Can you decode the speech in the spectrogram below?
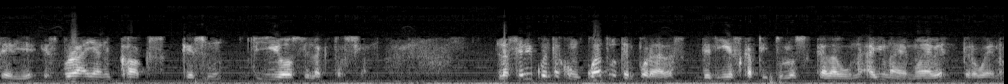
serie, es Brian Cox, que es un dios de la actuación. La serie cuenta con cuatro temporadas de diez capítulos cada una, hay una de nueve, pero bueno,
